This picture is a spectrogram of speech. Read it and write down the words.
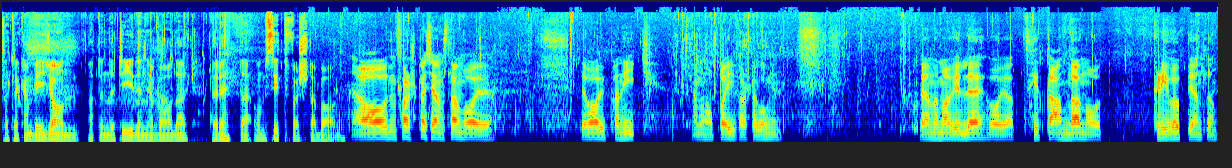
så att jag kan be John att under tiden jag badar berätta om sitt första bad. Ja, den första känslan var ju, det var ju panik när man hoppade i första gången. Det enda man ville var ju att hitta andan och kliva upp egentligen.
